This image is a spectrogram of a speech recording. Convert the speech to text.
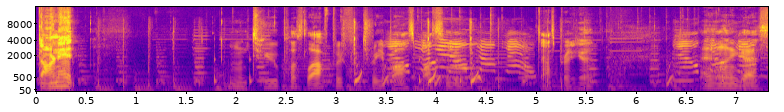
Darn it! Plus laugh boost for three boss boss. That's pretty good. And let me guess.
